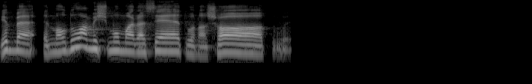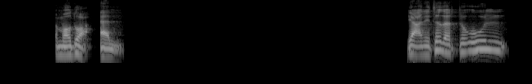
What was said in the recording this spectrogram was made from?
يبقى الموضوع مش ممارسات ونشاط و... الموضوع قلب يعني تقدر تقول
